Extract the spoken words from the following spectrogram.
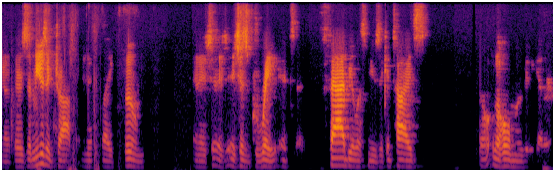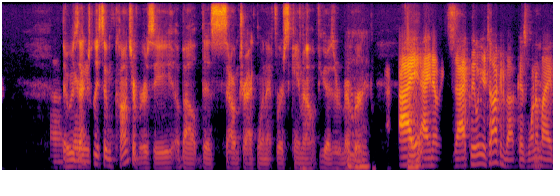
you know, there's a music drop and it's like boom, and it's it's it's just great. It's fabulous music. It ties the, the whole movie together. Uh, There was very- actually some controversy about this soundtrack when it first came out, if you guys remember. I I know exactly what you're talking about because one of my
